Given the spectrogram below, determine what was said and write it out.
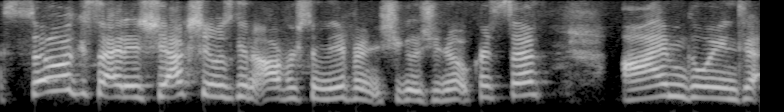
so excited. She actually was going to offer something different. She goes, You know what, Krista? I'm going to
